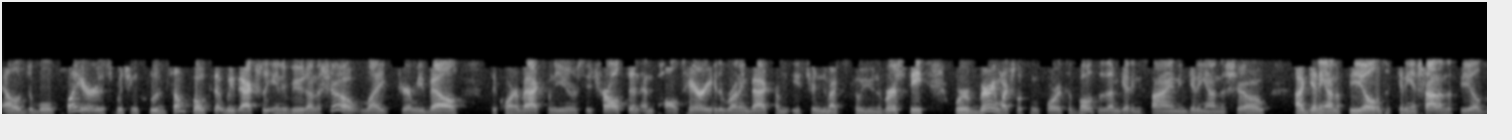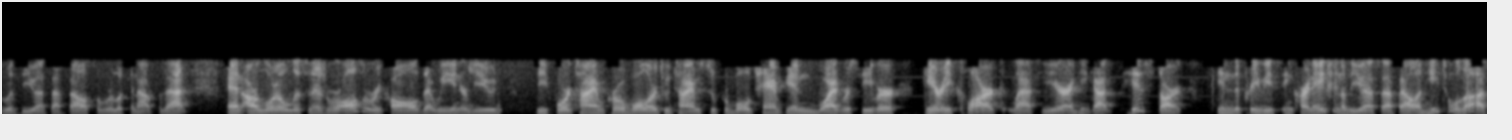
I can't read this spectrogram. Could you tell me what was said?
eligible players, which included some folks that we've actually interviewed on the show, like Jeremy Bell, the cornerback from the University of Charleston, and Paul Terry, the running back from Eastern New Mexico University. We're very much looking forward to both of them getting signed and getting on the show, uh, getting on the field, getting a shot on the field with the USFL. So we're looking out for that. And our loyal listeners will also recall that we interviewed the four-time Pro Bowler, two-time Super Bowl champion wide receiver Gary Clark last year, and he got his start in the previous incarnation of the USFL, and he told us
